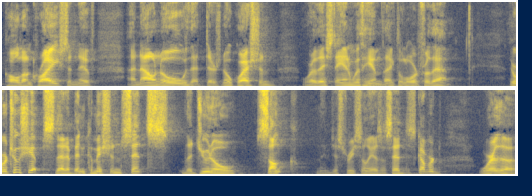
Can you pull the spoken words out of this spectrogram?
called on Christ and have and now know that there's no question where they stand with him. Thank the Lord for that. There were two ships that have been commissioned since the Juneau sunk. They've just recently, as I said, discovered where the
